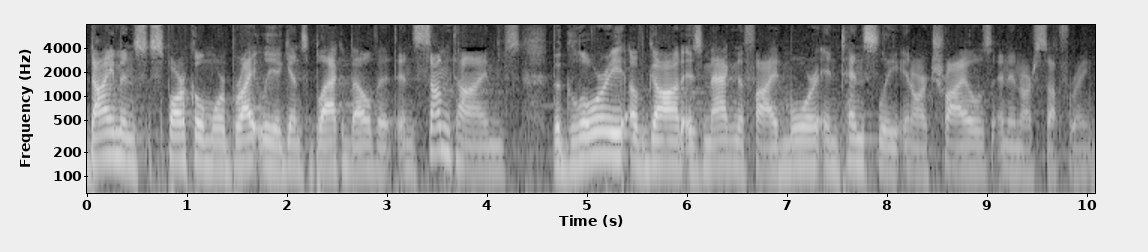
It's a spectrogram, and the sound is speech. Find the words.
Diamonds sparkle more brightly against black velvet, and sometimes the glory of God is magnified more intensely in our trials and in our suffering.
